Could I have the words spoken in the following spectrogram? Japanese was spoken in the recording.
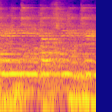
しい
